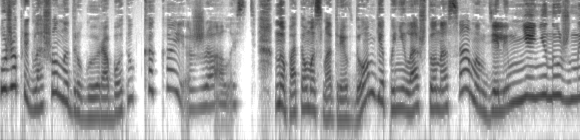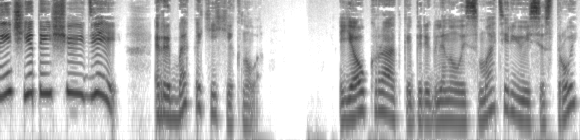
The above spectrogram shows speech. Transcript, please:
уже приглашен на другую работу. Какая жалость! Но потом, осмотрев дом, я поняла, что на самом деле мне не нужны чьи-то еще идеи. Ребекка хихикнула. Я украдкой переглянулась с матерью и сестрой,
